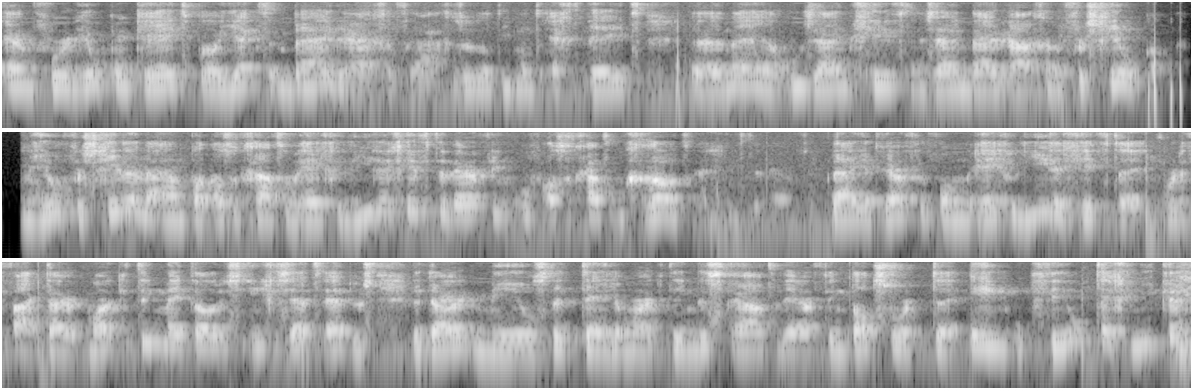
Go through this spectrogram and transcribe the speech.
er voor een heel concreet project een bijdrage vragen. Zodat iemand echt weet nou ja, hoe zijn gift en zijn bijdrage een verschil kan een heel verschillende aanpak als het gaat om reguliere giftenwerving of als het gaat om grotere giftenwerving. Bij het werven van reguliere giften worden vaak direct marketing methodes ingezet. Hè? Dus de direct mails, de telemarketing, de straatwerving, dat soort uh, één op veel technieken.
